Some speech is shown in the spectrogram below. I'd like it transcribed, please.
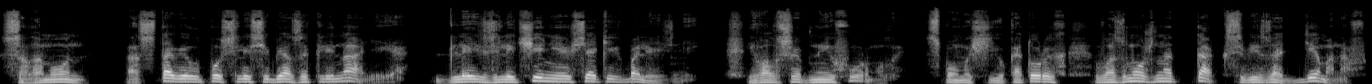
Соломон оставил после себя заклинания для излечения всяких болезней и волшебные формулы, с помощью которых возможно так связать демонов,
